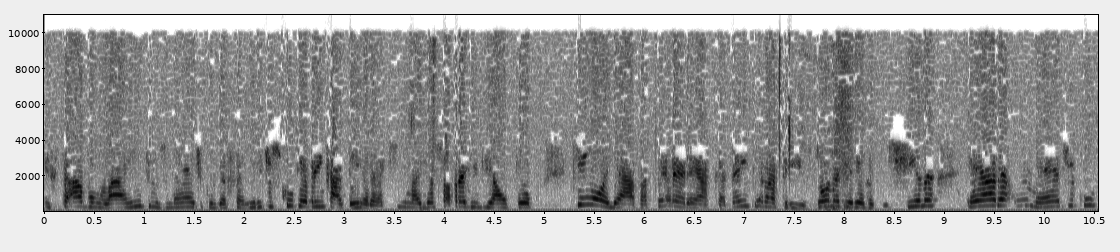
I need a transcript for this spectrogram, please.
estavam lá entre os médicos da família. Desculpe a brincadeira aqui, mas é só para aliviar um pouco. Quem olhava a perereca da imperatriz, Dona Teresa Cristina, era um médico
